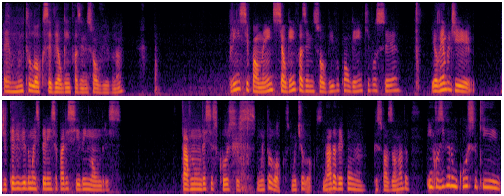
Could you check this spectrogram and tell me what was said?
É muito louco você ver alguém fazendo isso ao vivo, né? Principalmente se alguém fazendo isso ao vivo com alguém que você. Eu lembro de, de ter vivido uma experiência parecida em Londres. Tava num desses cursos muito loucos, muito loucos. Nada a ver com persuasão, nada. Inclusive era um curso que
